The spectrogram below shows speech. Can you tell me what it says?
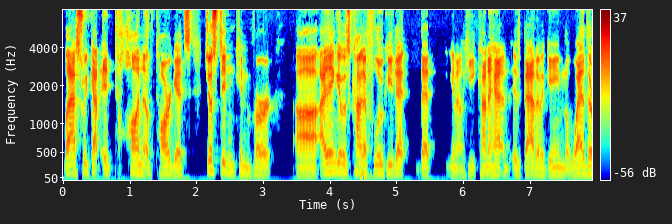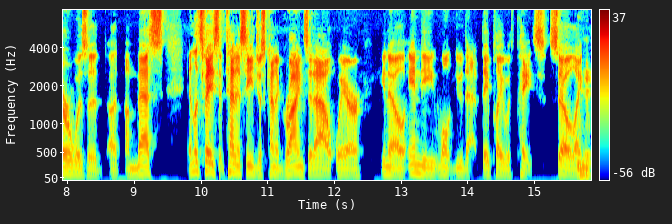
last week got a ton of targets, just didn't convert. Uh, I think it was kind of fluky that that you know he kind of had as bad of a game. The weather was a, a, a mess, and let's face it, Tennessee just kind of grinds it out. Where you know Indy won't do that; they play with pace. So like Mhm.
